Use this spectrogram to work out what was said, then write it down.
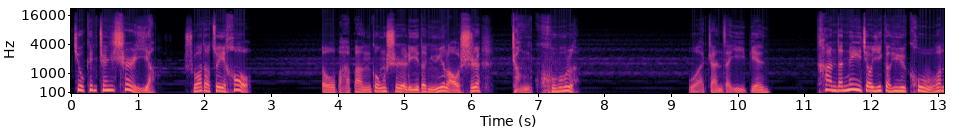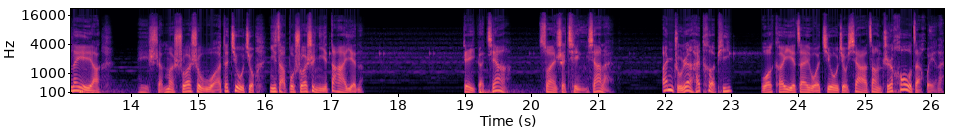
就跟真事儿一样。说到最后，都把办公室里的女老师。整哭了，我站在一边，看的那叫一个欲哭无泪呀！为什么说是我的舅舅？你咋不说是你大爷呢？这个假算是请下来了，班主任还特批，我可以在我舅舅下葬之后再回来。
